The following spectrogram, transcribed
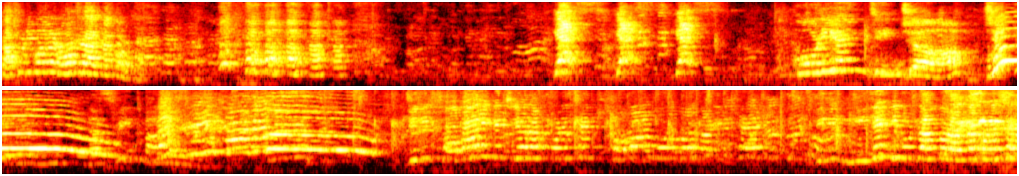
শাশুড়ি বলবে রোজ রান্না করব। Yes, yes, yes. Korean ginger. নাসরিন বানু। যিনি সবাইকে cheer up করেছেন, সবার মনোবল বাড়িয়েছেন, তিনি নিজে কি দুর্দান্ত রান্না করেছেন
